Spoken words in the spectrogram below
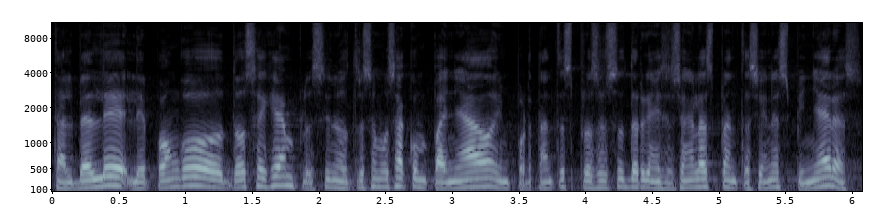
tal vez le, pongo dos ejemplos. nosotros hemos acompañado importantes procesos de organización en las plantaciones piñeras.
